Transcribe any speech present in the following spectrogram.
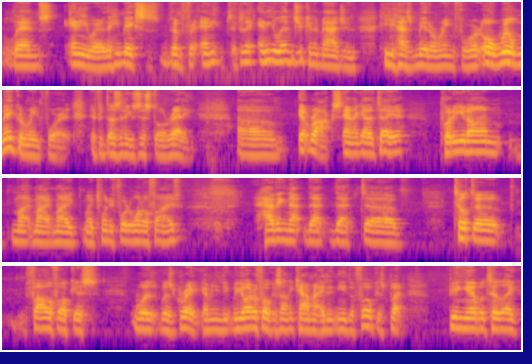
lens anywhere. That he makes them for any any lens you can imagine. He has made a ring for it, or will make a ring for it if it doesn't exist already. Um, it rocks, and I got to tell you, putting it on my my my my twenty four to one hundred oh five, having that that that uh, Tilta follow focus was was great. I mean, the, the autofocus on the camera, I didn't need the focus, but being able to like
